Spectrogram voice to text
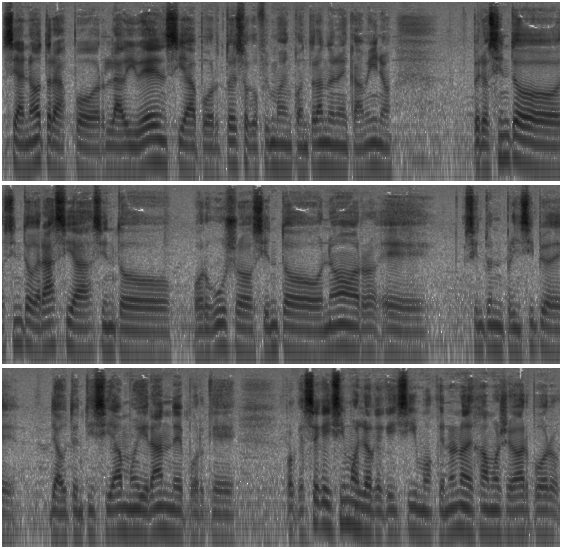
sean otras por la vivencia, por todo eso que fuimos encontrando en el camino. Pero siento, siento gracia, siento orgullo, siento honor, eh, siento un principio de, de autenticidad muy grande porque porque sé que hicimos lo que, hicimos, que no nos dejamos llevar por,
